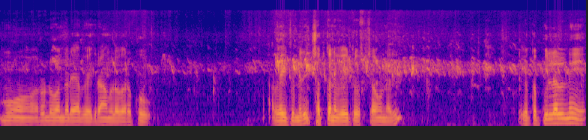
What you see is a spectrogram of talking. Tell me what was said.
మూ- రెండు వందల యాభై గ్రాముల వరకు వెయిట్ ఉన్నది. చక్కని వెయిట్ వస్తూ ఉన్నది. ఈ యొక్క పిల్లల్ని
